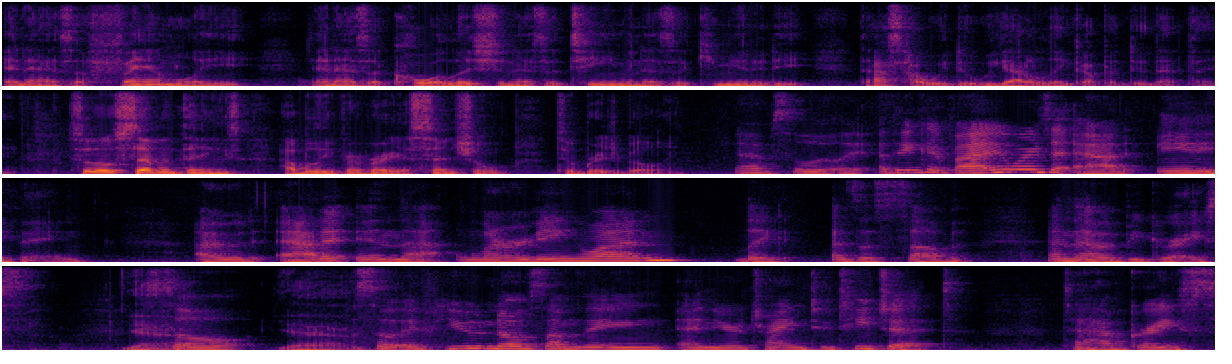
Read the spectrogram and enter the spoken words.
and as a family, and as a coalition, as a team, and as a community. That's how we do. We got to link up and do that thing. So those seven things, I believe, are very essential to bridge building. Absolutely. I think if I were to add anything, I would add it in that learning one, like as a sub, and that would be grace. Yeah. So yeah. So if you know something and you're trying to teach it, to have grace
